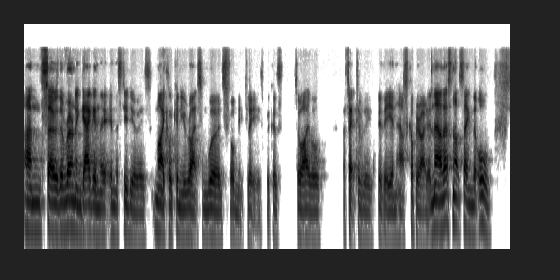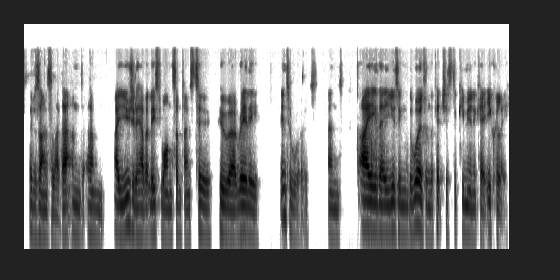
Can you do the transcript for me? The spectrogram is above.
and so the running gag in the, in the studio is, Michael, can you write some words for me, please? Because so I will effectively be the in-house copywriter. Now, that's not saying that all the designers are like that. And um, I usually have at least one, sometimes two, who are really into words. And i.e. they're using the words and the pictures to communicate equally,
